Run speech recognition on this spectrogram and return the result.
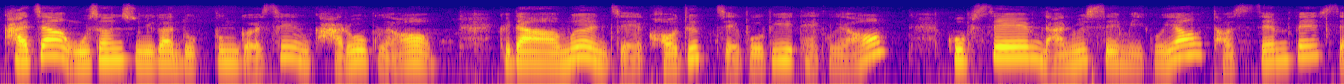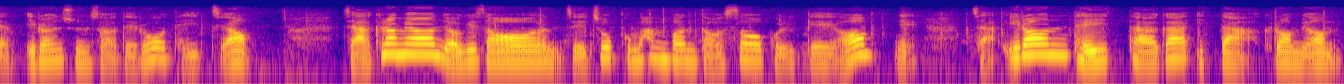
가장 우선순위가 높은 것은 가로고요. 그 다음은 이제 거듭 제곱이 되고요. 곱셈, 나눗셈이고요. 덧셈, 뺄셈 이런 순서대로 돼 있죠. 자, 그러면 여기서 이제 조금 한 번 더 써볼게요. 네. 자, 이런 데이터가 있다. 그러면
